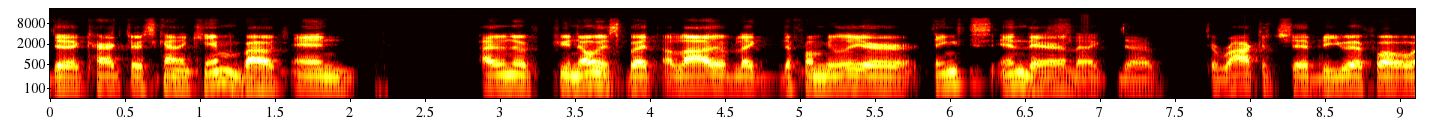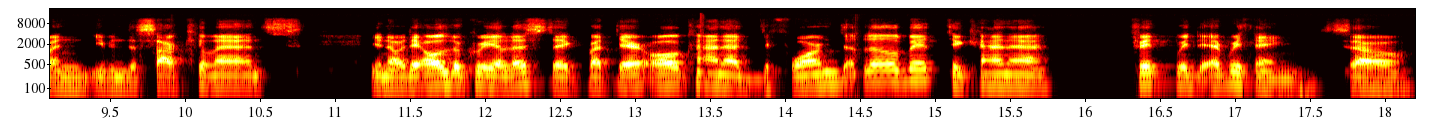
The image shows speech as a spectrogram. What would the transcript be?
the characters kind of came about. And I don't know if you noticed, but a lot of like the familiar things in there, like the the rocket ship, the UFO, and even the succulents, you know, they all look realistic, but they're all kind of deformed a little bit to kind of fit with everything. So,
